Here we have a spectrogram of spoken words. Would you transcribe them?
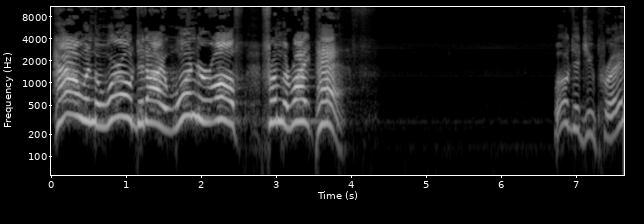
How in the world did I wander off from the right path? Well, did you pray?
